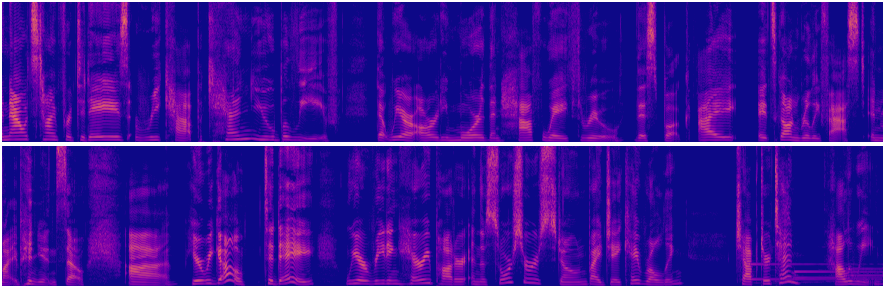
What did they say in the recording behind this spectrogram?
And now it's time for today's recap. Can you believe that we are already more than halfway through this book? I it's gone really fast in my opinion. So, uh, here we go. Today, we are reading Harry Potter and the Sorcerer's Stone by J.K. Rowling, chapter 10, Halloween.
